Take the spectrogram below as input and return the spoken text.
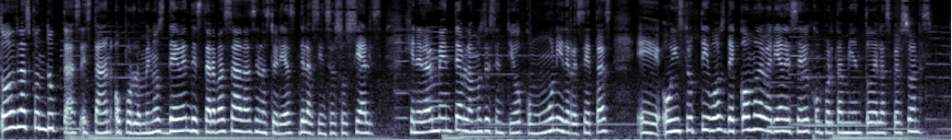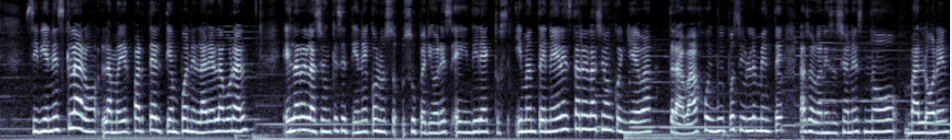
Todas las conductas están o por lo menos deben de estar basadas en las teorías de las ciencias sociales. Generalmente hablamos de sentido común y de recetas eh, o instructivos de cómo debería de ser el comportamiento de las personas. Si bien es claro, la mayor parte del tiempo en el área laboral es la relación que se tiene con los superiores e indirectos y mantener esta relación conlleva trabajo y muy posiblemente las organizaciones no valoren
